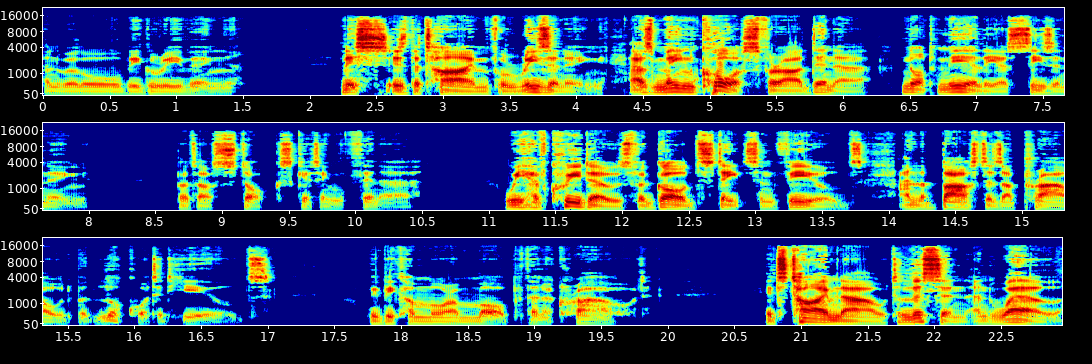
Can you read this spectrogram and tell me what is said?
and we'll all be grieving. This is the time for reasoning, as main course for our dinner, not merely as seasoning, but our stock's getting thinner. We have credos for God, states, and fields, and the bastards are proud, but look what it yields. We become more a mob than a crowd. It's time now to listen and well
